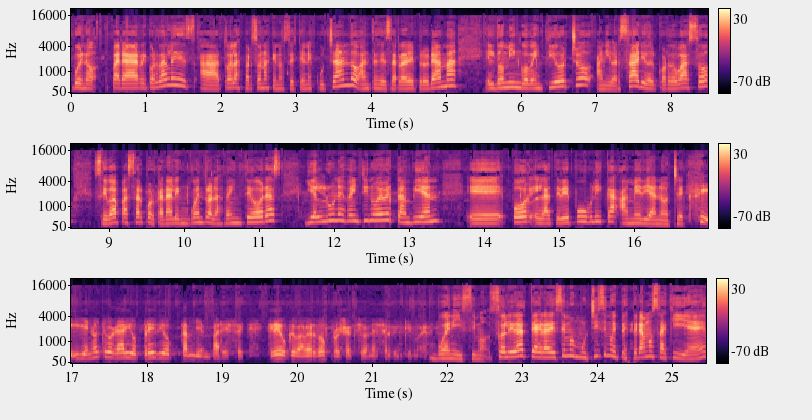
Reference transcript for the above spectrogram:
Bueno, para recordarles a todas las personas que nos estén escuchando, antes de cerrar el programa, el domingo 28, aniversario del Cordobazo, se va a pasar por Canal Encuentro a las 20 horas y el lunes 29 también eh, por la TV pública a medianoche. Sí, y en otro horario previo también parece. Creo que va a haber dos proyecciones el 29. Buenísimo. Soledad, te agradecemos muchísimo y te esperamos aquí. ¿eh?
